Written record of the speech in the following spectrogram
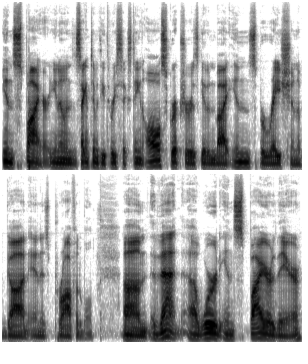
inspire, you know, in 2 Timothy 3:16, all scripture is given by inspiration of God and is profitable. Um, that uh, word inspire there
